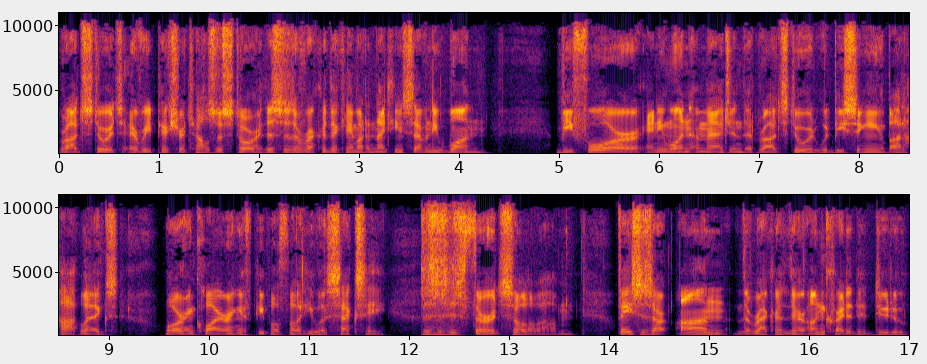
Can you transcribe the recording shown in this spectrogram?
Rod Stewart's Every Picture Tells a Story. This is a record that came out in 1971 before anyone imagined that Rod Stewart would be singing about hot legs or inquiring if people thought he was sexy. This is his third solo album. Faces are on the record. They're uncredited due to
